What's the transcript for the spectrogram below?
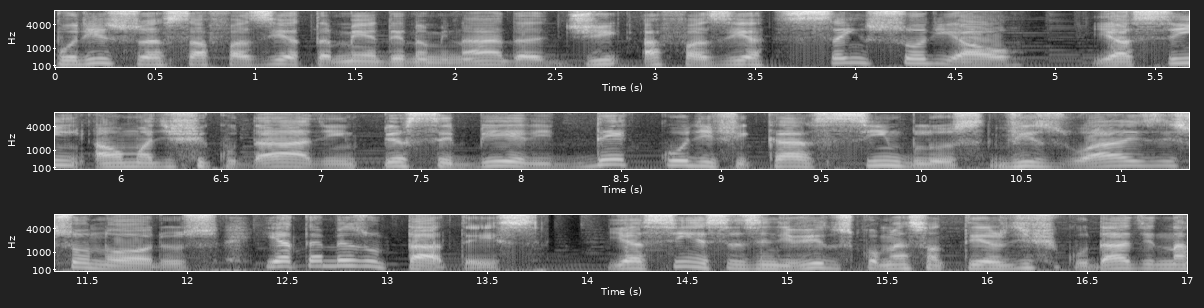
por isso essa afasia também é denominada de afasia sensorial. E assim há uma dificuldade em perceber e decodificar símbolos visuais e sonoros, e até mesmo táteis. E assim esses indivíduos começam a ter dificuldade na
